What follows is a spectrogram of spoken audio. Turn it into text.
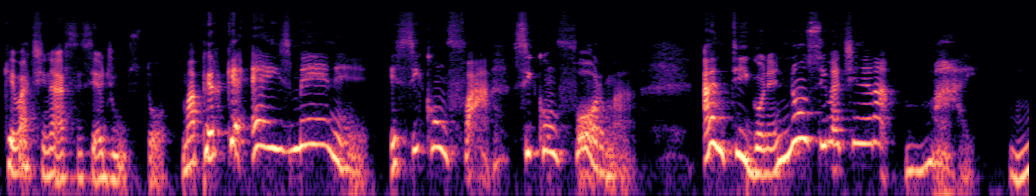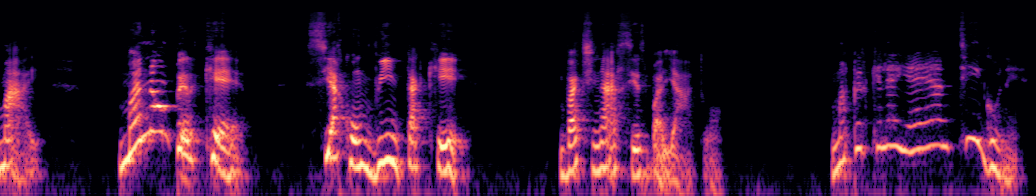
che vaccinarsi sia giusto, ma perché è Ismene e si confa, si conforma. Antigone non si vaccinerà mai, mai, ma non perché sia convinta che vaccinarsi è sbagliato, ma perché lei è Antigone.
